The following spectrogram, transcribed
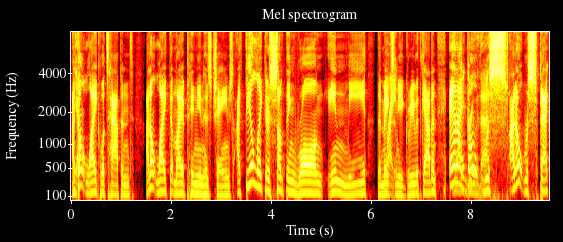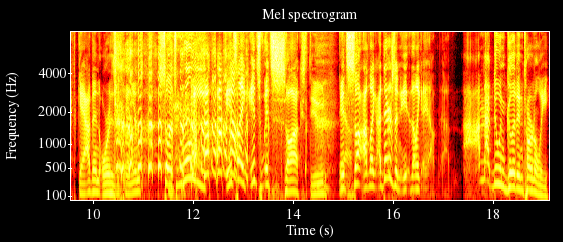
I don't like what's happened. I don't like that my opinion has changed. I feel like there's something wrong in me that makes Right. me agree with Gavin, and Yeah, I I, don't. Res- I don't respect Gavin or his opinions. so it's really, it's like it's it sucks, dude. It su- Like there's an like. I'm not doing good internally.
